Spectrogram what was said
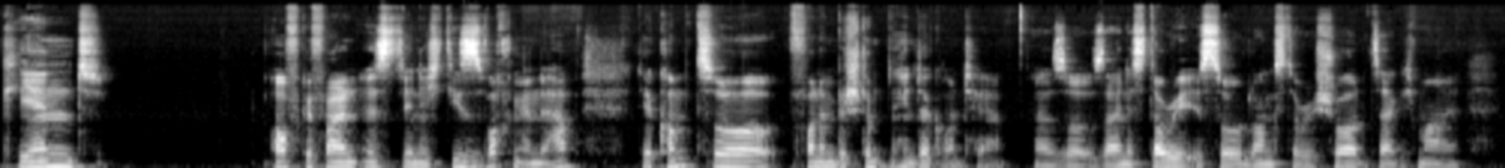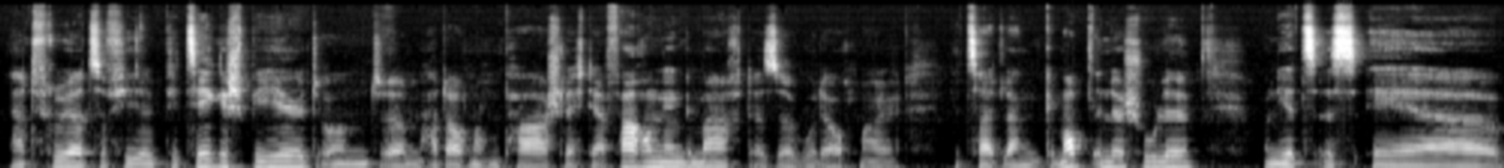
Klient aufgefallen ist, den ich dieses Wochenende habe, der kommt so von einem bestimmten Hintergrund her. Also seine Story ist so, long story short, sag ich mal, er hat früher zu viel PC gespielt und ähm, hat auch noch ein paar schlechte Erfahrungen gemacht. Also er wurde auch mal eine Zeit lang gemobbt in der Schule und jetzt ist er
